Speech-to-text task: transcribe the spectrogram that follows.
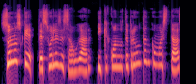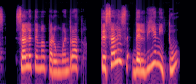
Son los que te sueles desahogar y que cuando te preguntan cómo estás, sale tema para un buen rato. Te sales del bien y tú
